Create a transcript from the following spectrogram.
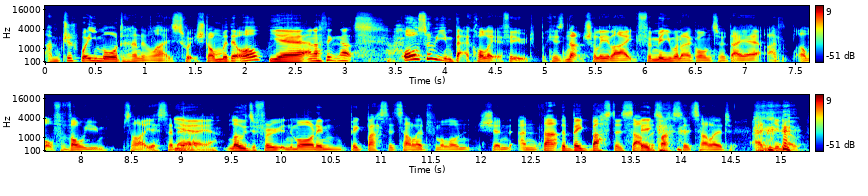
I'm just way more kind of like switched on with it all. yeah, and I think that's ah. Also eating better quality of food because naturally, like for me, when I go onto a diet, I, I look for volume. So like yesterday, Yeah, yeah. loads of fruit in the morning, big bastard salad for my lunch, and and that the big bastard salad. big bastard salad, and you know.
